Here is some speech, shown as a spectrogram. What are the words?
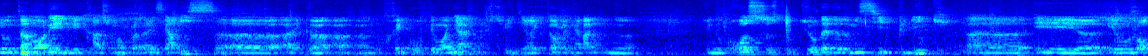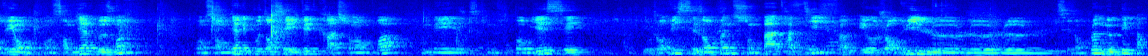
notamment les, créations d'emplois dans les services, euh, avec un, très court témoignage. Je suis directeur général d'une grosse structure d'aide à domicile public euh, et, euh, et aujourd'hui on, sent bien le besoin, on sent bien les potentialités de création d'emplois, mais ce qu'il ne faut pas oublier c'est Aujourd'hui, ces emplois ne sont pas attractifs et aujourd'hui, ces emplois ne paient pas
